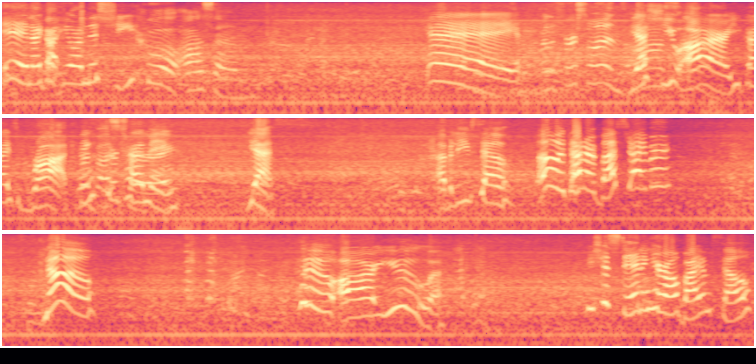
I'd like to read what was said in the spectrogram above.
in. I got you on this sheet. Cool. Awesome. Yay! We're the first ones. Yes, you are. You guys rock. We're Thanks bus for tour, coming. right? Yes, I believe so. Oh, is that our bus driver? No. Who are you? He's just standing here all by himself.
